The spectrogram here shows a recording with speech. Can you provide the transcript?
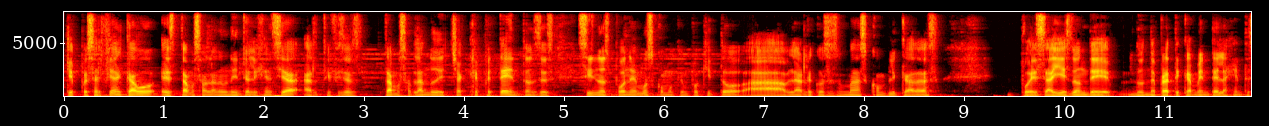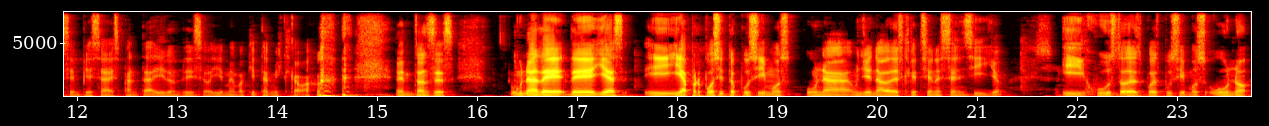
que pues al fin y al cabo estamos hablando de una inteligencia artificial, estamos hablando de ChatGPT, entonces si nos ponemos como que un poquito a hablar de cosas más complicadas, pues ahí es donde, donde prácticamente la gente se empieza a espantar y donde dice, oye, me va a quitar mi trabajo. Entonces, una de, ellas, y, a propósito pusimos una, un llenado de descripciones sencillo, y justo después pusimos uno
